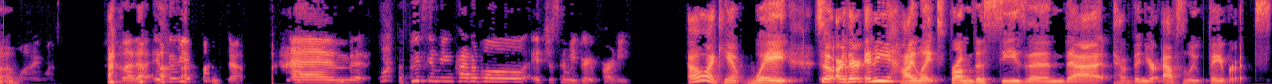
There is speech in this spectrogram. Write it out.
uh-huh. don't want anyone. But uh, it's gonna be a fun show, and yeah, the food's gonna be incredible. It's just gonna be a great party. Oh, I can't wait. So, are there any highlights from this season that have been your absolute favorites?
